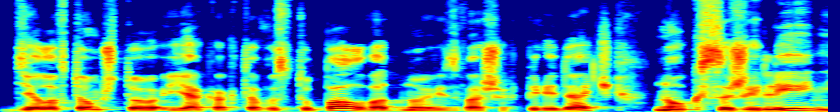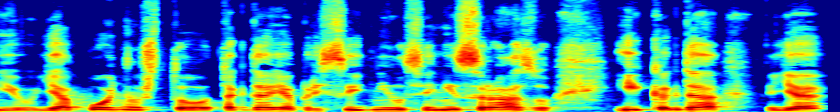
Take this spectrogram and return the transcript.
Дело в том, что я как-то выступал в одной из ваших передач, но, к сожалению, я понял, что тогда я присоединился не сразу. И когда я...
